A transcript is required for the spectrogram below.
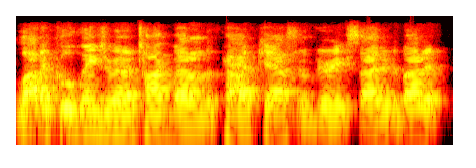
a lot of cool things we're going to talk about on the podcast. I'm very excited about it.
